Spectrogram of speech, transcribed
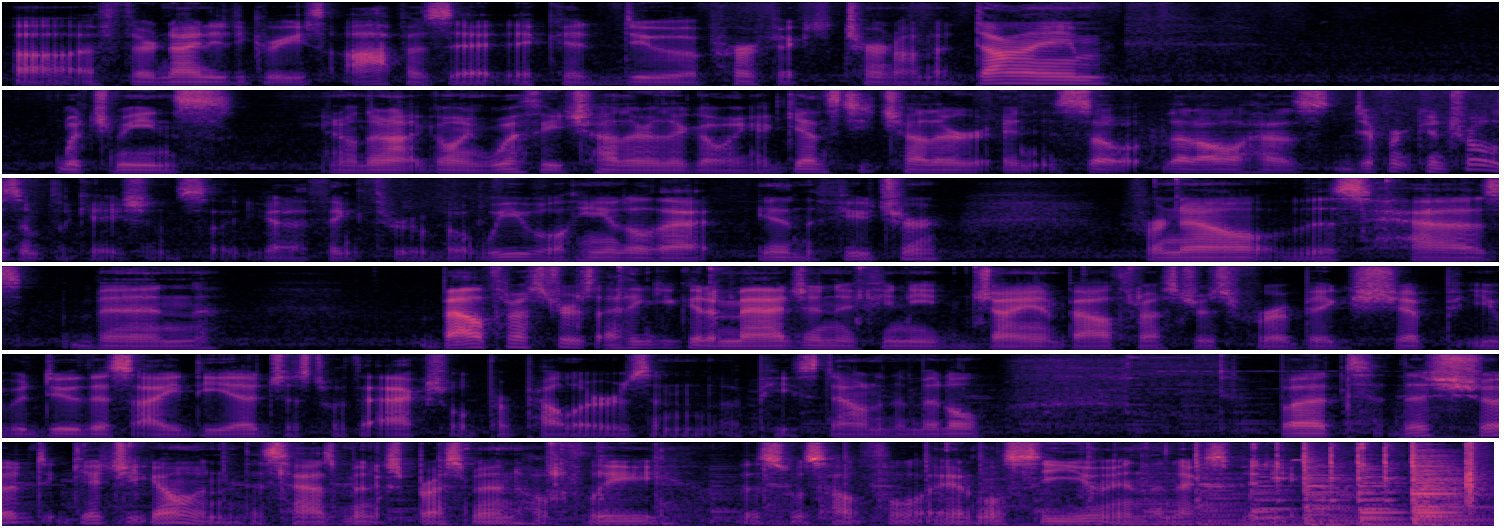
uh, if they're 90 degrees opposite, it could do a perfect turn on a dime, which means, you know, they're not going with each other, they're going against each other. And so that all has different controls implications that you got to think through. But we will handle that in the future. For now, this has been bow thrusters, I think you could imagine if you need giant bow thrusters for a big ship, you would do this idea just with actual propellers and a piece down in the middle. But this should get you going. This has been Expressman. Hopefully this was helpful, and we'll see you in the next video.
